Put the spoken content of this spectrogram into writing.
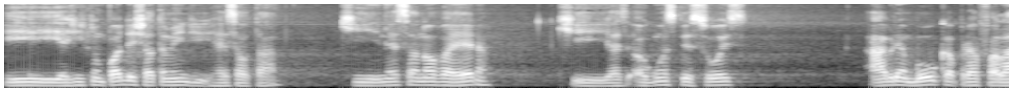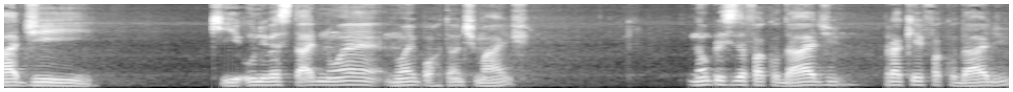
E a gente não pode deixar também de ressaltar que nessa nova era, que as- algumas pessoas abrem a boca para falar de que universidade não é, não é importante mais, não precisa faculdade pra que faculdade?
